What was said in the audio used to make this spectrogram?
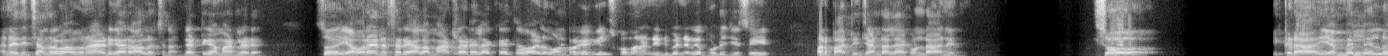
అనేది చంద్రబాబు నాయుడు గారు ఆలోచన. గట్టిగా మాట్లాడారు. సో ఎవరైనా సరే అలా మాట్లాడే లెక్క అయితే వాళ్ళు ఒంటరిగా గెలుచుకోమనండి ఇండిపెండెంట్గా పోటీ చేసి మన పార్టీ జెండా లేకుండా అనేది. సో ఇక్కడ ఎమ్మెల్యేల్లో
